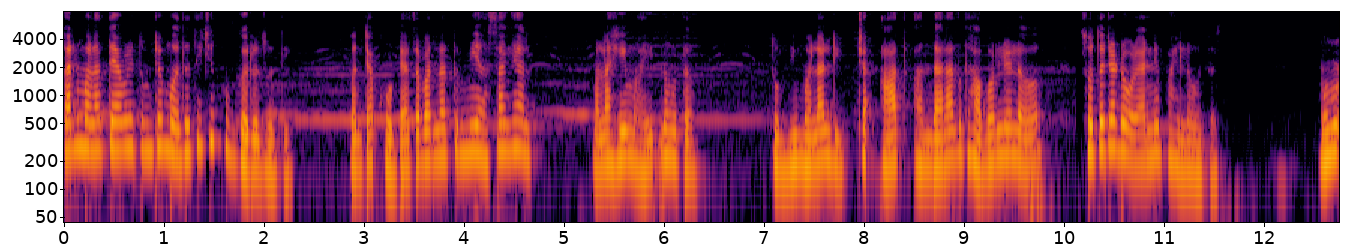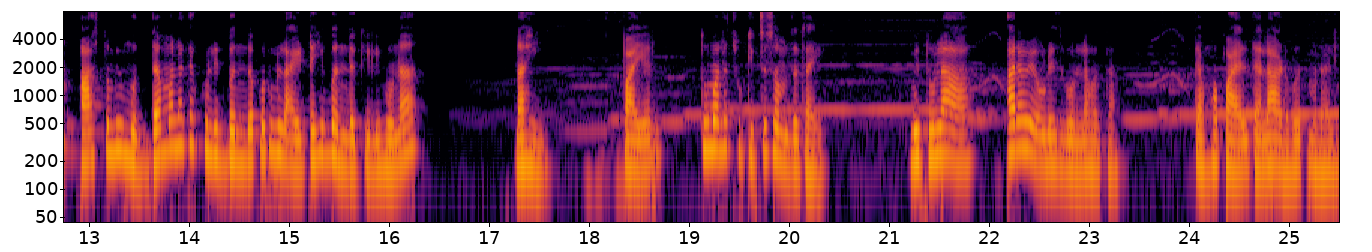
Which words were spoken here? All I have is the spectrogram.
कारण मला त्यावेळी तुमच्या मदतीची खूप गरज होती. पण त्या खोट्याचा बदला तुम्ही असा घ्याल. मला हे माहीत नव्हतं. तुम्ही मला लिफ्टच्या आत अंधारात घाबरलेलं स्वतःच्या डोळ्यांनी पाहिलं होतं म्हणून आज तुम्ही मुद्दा मला त्या खोलीत बंद करून लाईटही बंद केली हो ना? नाही. पायल तू मला चुकीचं समजत आहे. मी तुला अरे एवढेच बोलला होता. तेव्हा पायल त्याला अडवत म्हणाली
